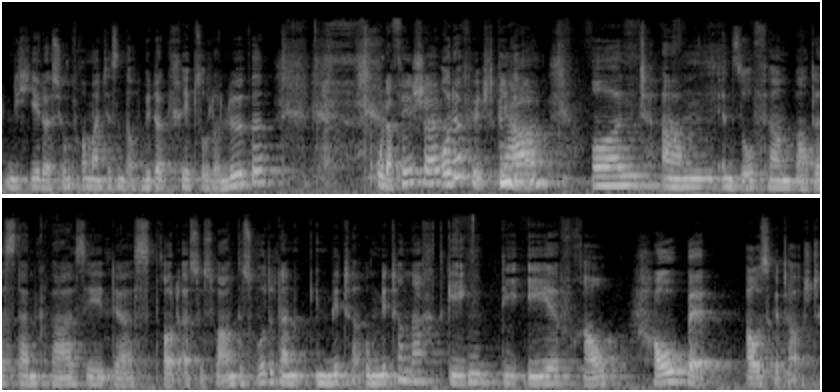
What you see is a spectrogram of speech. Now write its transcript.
nicht jeder ist Jungfrau, manche sind auch Widderkrebs oder Löwe. Oder Fische. Oder Fisch, genau. Ja. Und ähm, insofern war das dann quasi das Brautaccessoire. Und das wurde dann Mitte, um Mitternacht gegen die Ehefrau Haube ausgetauscht.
